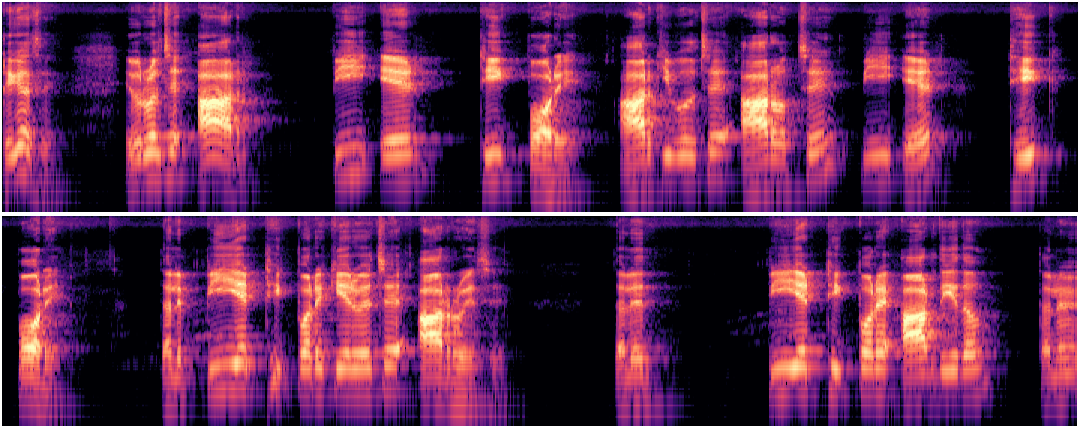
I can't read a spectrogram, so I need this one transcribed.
ঠিক আছে? এবার বলছে আর পি এর ঠিক পরে। আর কি বলছে? আর হচ্ছে পি এর ঠিক পরে। তাহলে পি এর ঠিক পরে কে রয়েছে? আর রয়েছে। তাহলে পি এর ঠিক পরে আর দিয়ে দাও। তাহলে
